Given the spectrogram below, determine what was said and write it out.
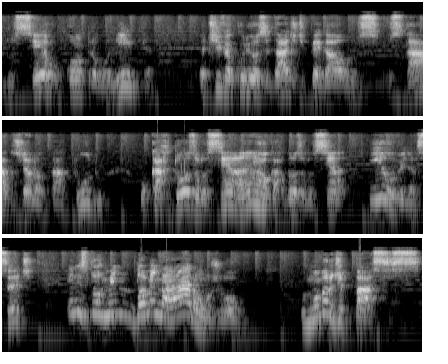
do Cerro contra o Olímpia, eu tive a curiosidade de pegar os, os dados, de anotar tudo. O Cardoso Lucena, Angel Cardoso Lucena e o Vilha Sante, eles dominaram o jogo. O número de passes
